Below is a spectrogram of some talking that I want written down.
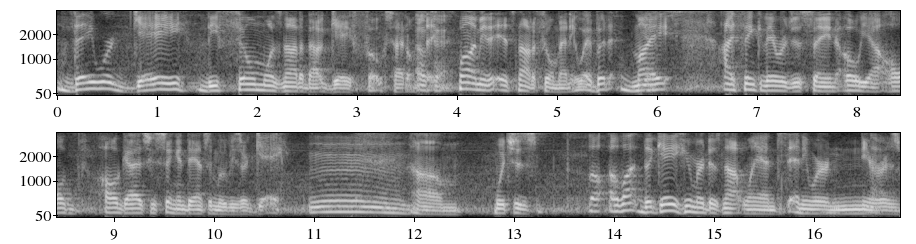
They were gay. The film was not about gay folks, I don't Okay. think. Well, I mean, it's not a film anyway, but my Yes. I think they were just saying, "Oh yeah, all all guys who sing and dance in movies are gay." Mm. Um, which is a a lot the gay humor does not land anywhere near as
